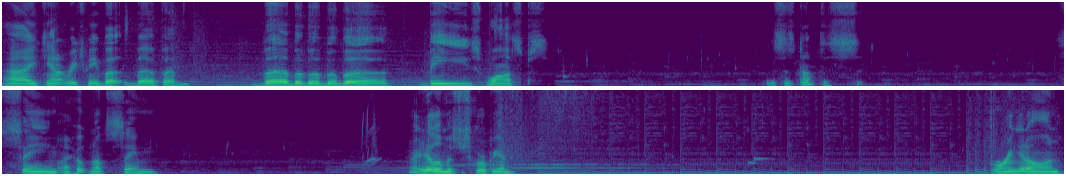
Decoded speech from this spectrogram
Ah, you cannot reach me but bu bu bu bu bu bu bu bees, wasps. This is not the same. I hope not the same. Alright, hello, Mr. Scorpion. Bring it on.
